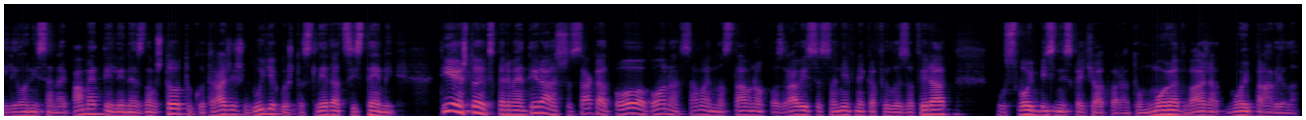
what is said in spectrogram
или они се најпаметни, или не знам што, туку тражиш луѓе кои што следат системи. Тие што експериментираат, што сакаат по ова, по она, само едноставно поздрави се со нив, нека филозофираат, у свој бизнис кај ќе отворат. У мојот важат мој правила.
